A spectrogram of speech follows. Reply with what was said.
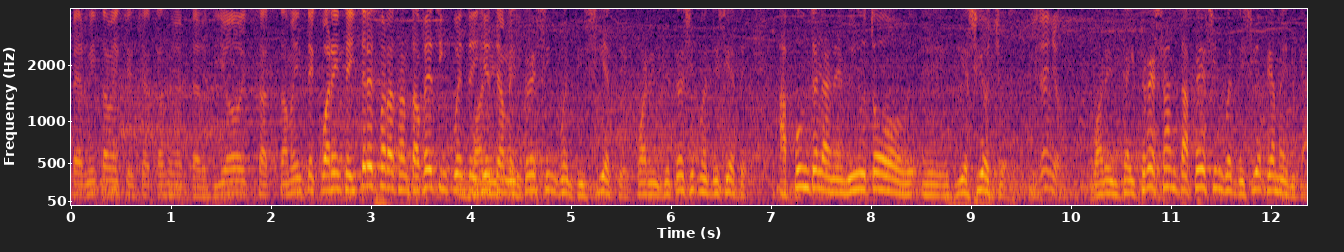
Permítame que es que acá se me perdió exactamente. 43 para Santa Fe, 57 América. 43-57, 43-57. Apúntela en el minuto eh, 18. Sí, señor. 43 Santa Fe, 57 América.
